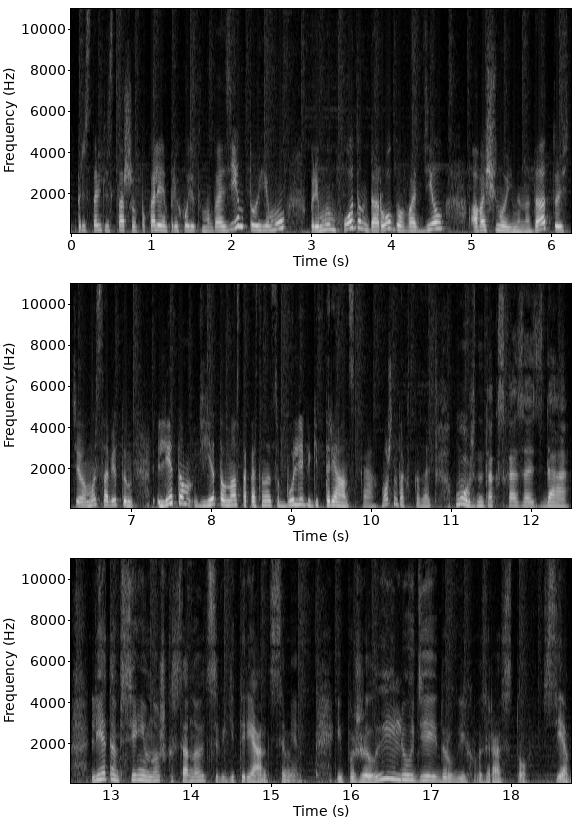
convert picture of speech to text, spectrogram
представитель старшего поколения приходит в магазин, то ему прямым ходом дорога в отдел овощной именно, да? То есть э, мы советуем, летом диета у нас такая становится более вегетарианская. Можно так сказать? Можно так сказать, да. Летом все немножко становятся вегетарианцами. И пожилые люди, и других возрастов. Все.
